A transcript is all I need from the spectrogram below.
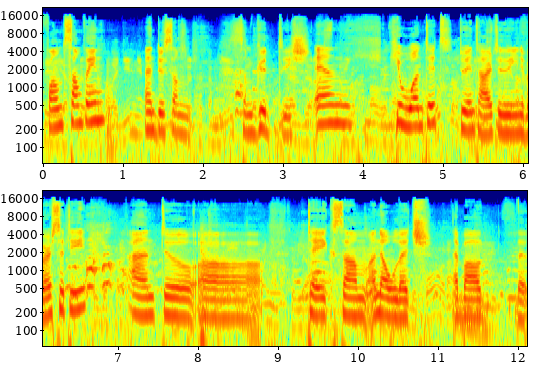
found something, and do some some good dish. And he wanted to enter to the university and to uh, take some knowledge about the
